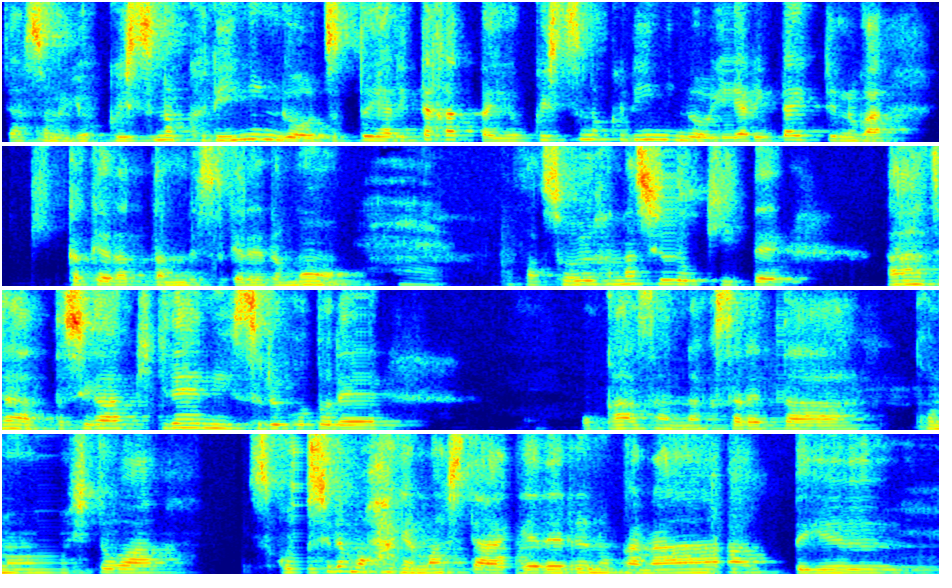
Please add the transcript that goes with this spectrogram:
じゃあその浴室のクリーニングをずっとやりたかった、浴室のクリーニングをやりたいっていうのがきっかけだったんですけれども、うん、そういう話を聞いて、ああ、じゃあ私が綺麗にすることで、お母さん亡くされたこの人は少しでも励ましてあげれるのかなっていう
